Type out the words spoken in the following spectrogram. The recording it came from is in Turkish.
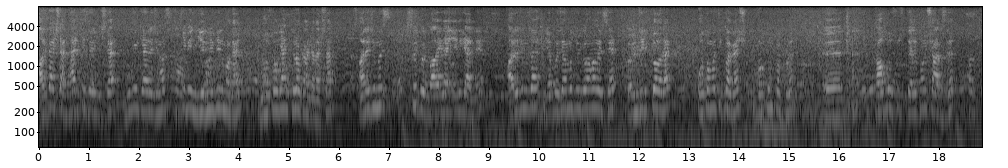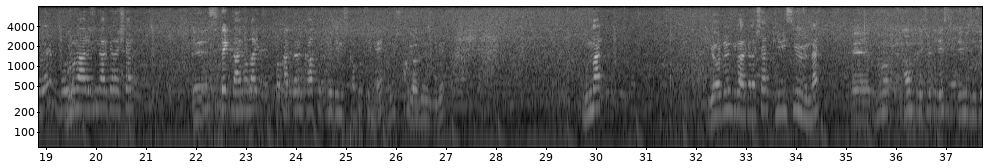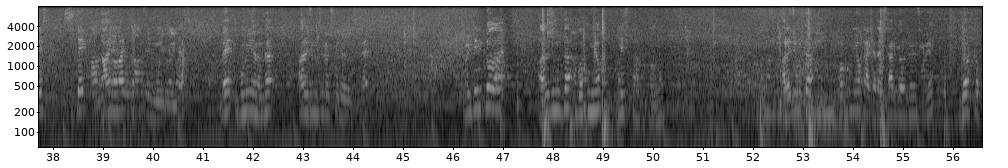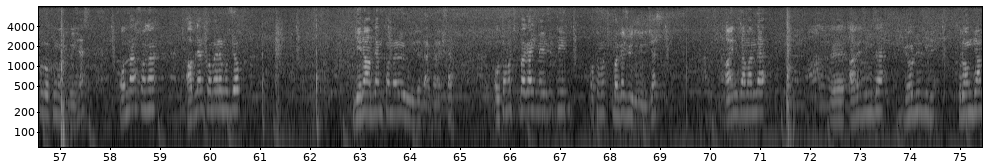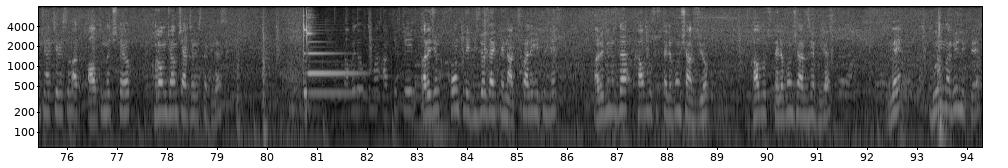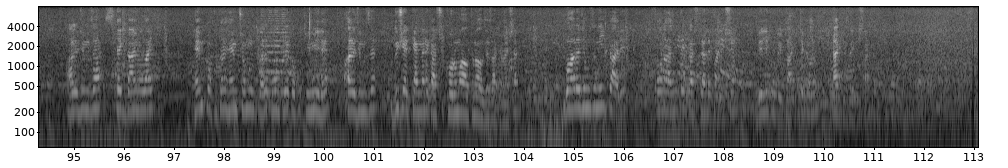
Arkadaşlar herkese iyi işler. Bugünkü aracımız 2021 model Volkswagen T-Roc arkadaşlar. Aracımız sıfır bayiden yeni geldi. Aracımıza yapacağımız uygulamalar ise öncelikli olarak otomatik bagaj, vakum kapı, e, kablosuz telefon şarjı. Bunun haricinde arkadaşlar e, Stack Dynolite sokakların kaskosu dediğimiz kaput filmi gördüğünüz gibi. Bunlar gördüğünüz gibi arkadaşlar PVC ürünler. Ee, bunu komple sökeceğiz, temizleyeceğiz. Stack Dynolite kapı filmi uygulayacağız. Ve bunun yanında aracımızı gösteriyorum size. Öncelikli olarak aracımızda vakum yok. Geç bir tarafa. Aracımızda vakum yok arkadaşlar gördüğünüz gibi. 4 kapı vakum uygulayacağız. Ondan sonra ablem kameramız yok. Geri ablem kamera uygulayacağız arkadaşlar. Otomatik bagaj mevcut değil. Otomatik bagaj uygulayacağız. Aynı zamanda e, aracımıza gördüğünüz gibi krom cam çerçevesi var. Altında çıta yok. Krom cam çerçevesi takacağız. Aktif değil. Aracın komple gizli özelliklerini aktif hale getireceğiz. Aracımızda kablosuz telefon şarjı yok. Kablosuz telefon şarjı yapacağız. Ve bununla birlikte aracımıza Stack Dynolite hem kaputa hem çamurluklara komple kaput filmiyle aracımızı dış etkenlere karşı koruma altına alacağız arkadaşlar. Bu aracımızın ilk hali. Son halini tekrar sizlerle paylaşacağım. Birlik otoyu takipte kalın. Herkese iyi işler.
